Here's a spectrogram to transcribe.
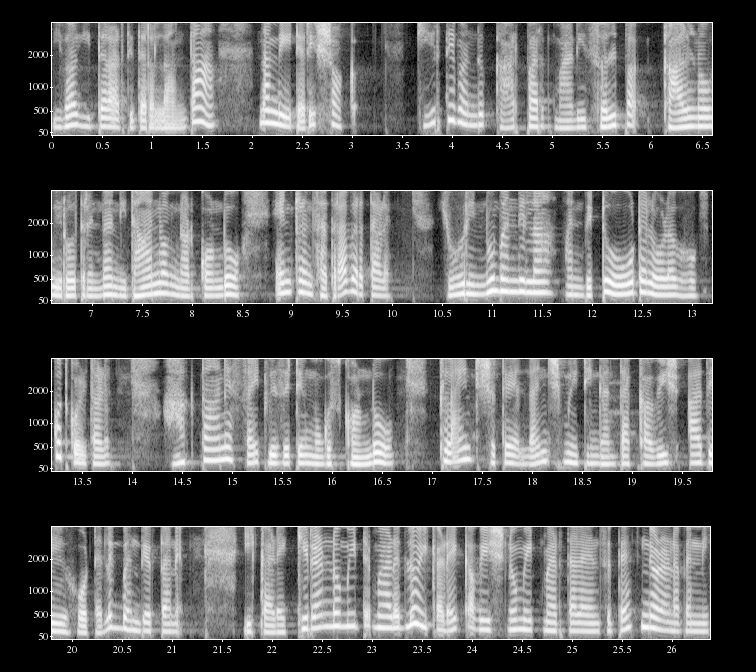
ಇವಾಗ ಈ ಥರ ಆಡ್ತಿದ್ದಾರಲ್ಲ ಅಂತ ನಮ್ಮ ವೇಟರಿಗೆ ಶಾಕ್. ಕೀರ್ತಿ ಬಂದು ಕಾರ್ ಪಾರ್ಕ್ ಮಾಡಿ ಸ್ವಲ್ಪ ಕಾಲು ನೋವು ಇರೋದ್ರಿಂದ ನಿಧಾನವಾಗಿ ನಡ್ಕೊಂಡು ಎಂಟ್ರೆನ್ಸ್ ಹತ್ರ ಬರ್ತಾಳೆ. ಇವ್ರು ಇನ್ನೂ ಬಂದಿಲ್ಲ, ಅಂದ್ಬಿಟ್ಟು ಹೋಟೆಲ್ ಒಳಗೆ ಹೋಗಿ ಕೂತ್ಕೊಳ್ತಾಳೆ. ಆಗ್ತಾನೆ ಸೈಟ್ ವಿಸಿಟಿಂಗ್ ಮುಗಿಸ್ಕೊಂಡು ಕ್ಲೈಂಟ್ ಜೊತೆ ಲಂಚ್ ಮೀಟಿಂಗ್ ಅಂತ ಕವಿಶ್ ಅದೇ ಹೋಟೆಲಿಗೆ ಬಂದಿರ್ತಾನೆ. ಈ ಕಡೆ ಕಿರಣ್ಣು ಮೀಟ್ ಮಾಡಿದ್ಲು, ಈ ಕಡೆ ಕವಿಶ್ನು ಮೀಟ್ ಮಾಡ್ತಾಳೆ ಅನಿಸುತ್ತೆ. ನೋಡೋಣ ಬನ್ನಿ.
